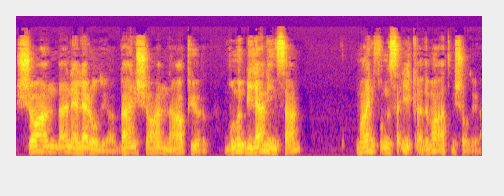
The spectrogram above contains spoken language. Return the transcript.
Şu anda neler oluyor? Ben şu an ne yapıyorum? Bunu bilen insan mindfulness'a ilk adımı atmış oluyor.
